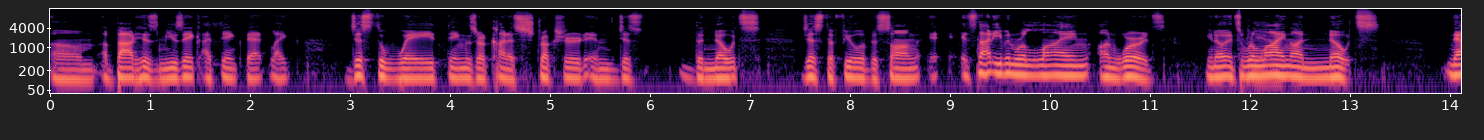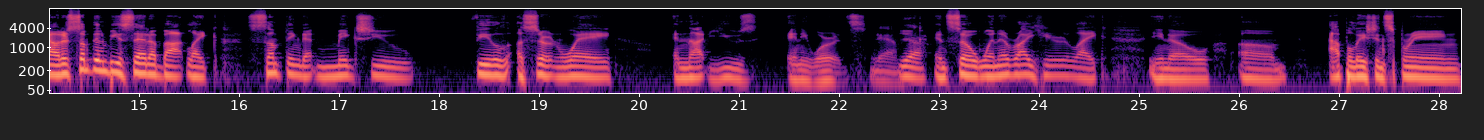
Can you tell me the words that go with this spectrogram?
um, about his music. I think that like just the way things are kind of structured and just the notes, just the feel of the song. i- It's not even relying on words, you know. It's relying on notes. Now, there's something to be said about like something that makes you feel a certain way and not use any words. Yeah. yeah. And so whenever I hear like, you know, um, Appalachian Spring,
